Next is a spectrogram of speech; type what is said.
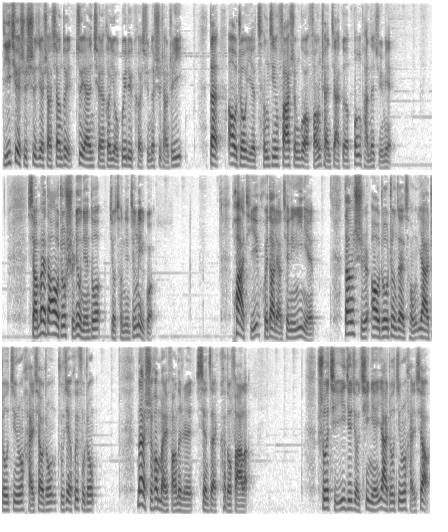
的确是世界上相对最安全和有规律可循的市场之一，但澳洲也曾经发生过房产价格崩盘的局面。小麦到澳洲十六年多，就曾经经历过。话题回到两千零一年，当时澳洲正在从亚洲金融海啸中逐渐恢复中，那时候买房的人现在可都发了。说起1997年亚洲金融海啸，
